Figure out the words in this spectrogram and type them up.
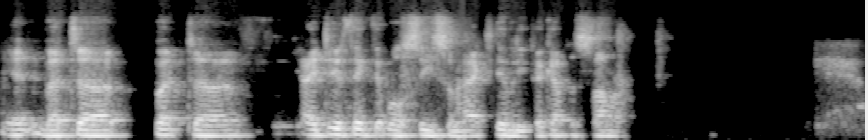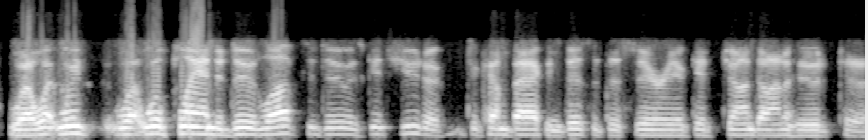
it, but uh, but uh, I do think that we'll see some activity pick up this summer. Well, what we what we'll plan to do, love to do, is get you to to come back and visit this area. Get John Donahue to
